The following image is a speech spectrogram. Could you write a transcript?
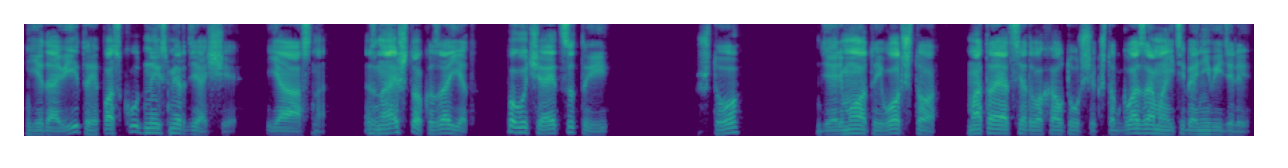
«Ядовитые, паскудные и смердящие. Ясно. Знаешь что, Казаед, получается ты». «Что?» «Дерьмо ты, вот что! Мотай от седого халтурщик, чтоб глаза мои тебя не видели!»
